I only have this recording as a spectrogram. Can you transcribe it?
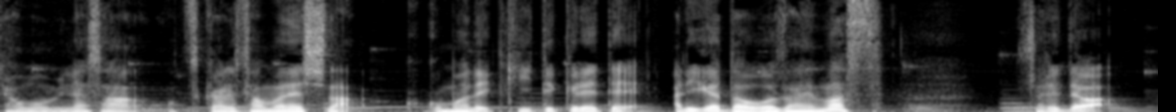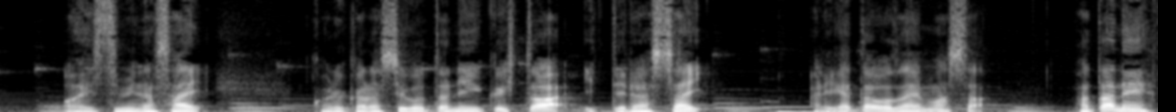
今日も皆さんお疲れ様でした。ここまで聞いてくれてありがとうございます。それでは、おやすみなさい。これから仕事に行く人は行ってらっしゃい。ありがとうございました。またね。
